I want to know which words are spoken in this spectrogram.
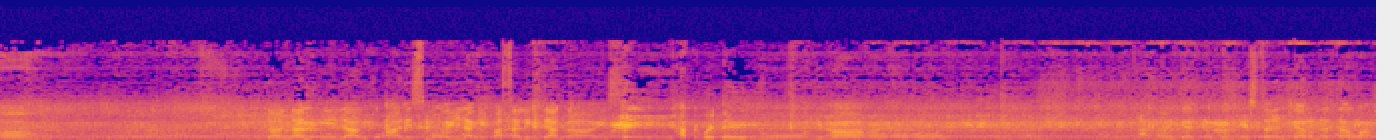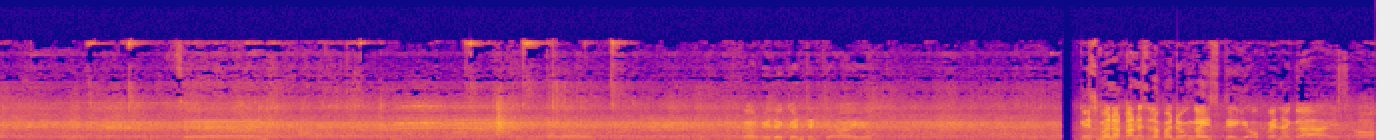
Oh. Tanan ilang kuanis mo ilang ipasalida guys. Hey, happy birthday! Oh, di ba? Oo, oo, oo. Oh my God, Avengers tanan karon na dawa. Taran. Grabe daghan jud kaayo. Guys, manakan na sila pa doon guys. Kay gi-open na guys. Oh.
